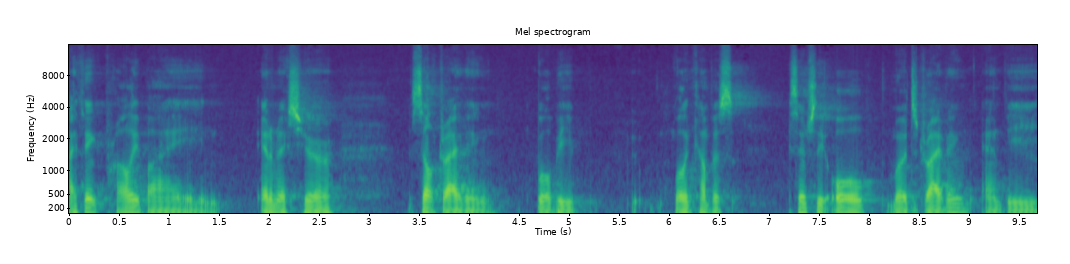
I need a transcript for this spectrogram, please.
I think probably by end of next year, self-driving will be will encompass essentially all modes of driving and be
